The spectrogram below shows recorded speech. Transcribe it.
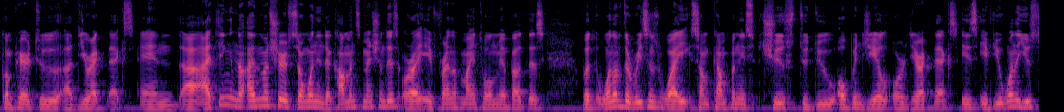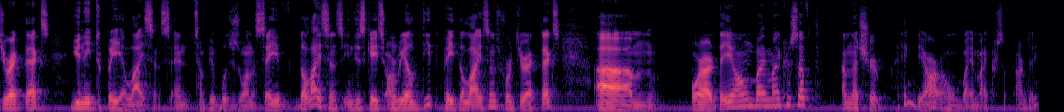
compared to uh, DirectX. And uh, I think, I'm not sure if someone in the comments mentioned this or a friend of mine told me about this, but one of the reasons why some companies choose to do OpenGL or DirectX is if you want to use DirectX, you need to pay a license. And some people just want to save the license. In this case, Unreal did pay the license for DirectX. Um, or are they owned by Microsoft? I'm not sure. I think they are owned by Microsoft, aren't they?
